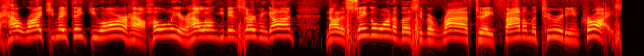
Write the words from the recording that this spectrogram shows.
how right you may think you are, how holy, or how long you've been serving God. Not a single one of us have arrived to a final maturity in Christ.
